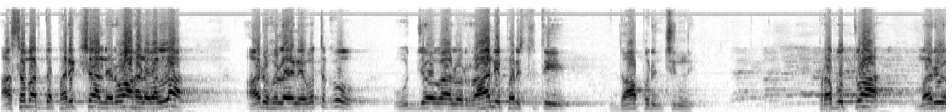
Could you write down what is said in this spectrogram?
అసమర్థ పరీక్షా నిర్వహణ వల్ల అర్హులైన యువతకు ఉద్యోగాలు రాని పరిస్థితి దాపురించింది. ప్రభుత్వ మరియు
